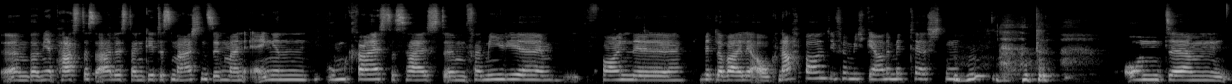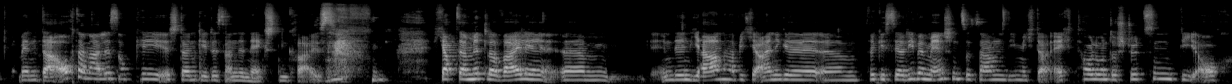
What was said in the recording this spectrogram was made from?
ähm, bei mir passt das alles, dann geht es meistens in meinen engen Umkreis, das heißt ähm, Familie, Freunde, mittlerweile auch Nachbarn, die für mich gerne mittesten. Mhm. Und ähm, wenn da auch dann alles okay ist, dann geht es an den nächsten Kreis. ich habe da mittlerweile ähm, in den Jahren habe ich einige ähm, wirklich sehr liebe Menschen zusammen, die mich da echt toll unterstützen, die auch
